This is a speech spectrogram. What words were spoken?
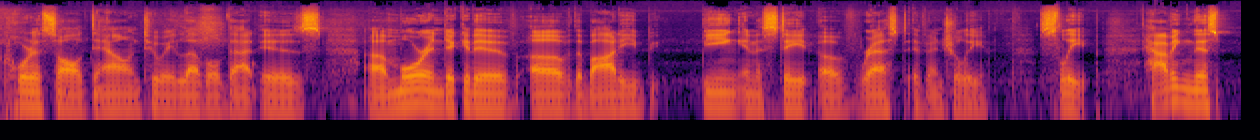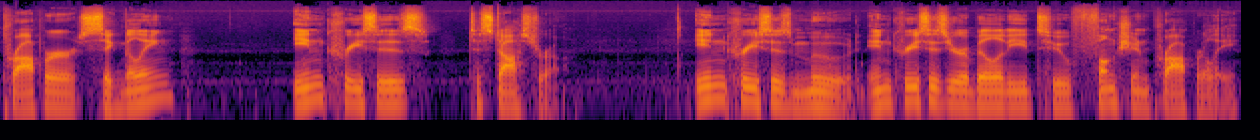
cortisol down to a level that is uh, more indicative of the body b- being in a state of rest, eventually sleep. Having this proper signaling increases testosterone, increases mood, increases your ability to function properly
